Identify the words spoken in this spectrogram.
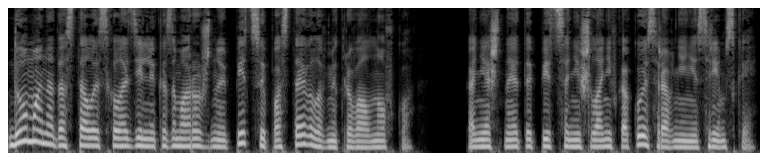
Дома она достала из холодильника замороженную пиццу и поставила в микроволновку. Конечно, эта пицца не шла ни в какое сравнение с римской,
